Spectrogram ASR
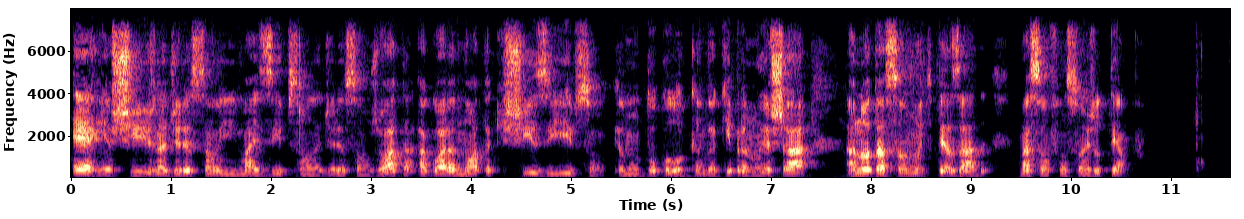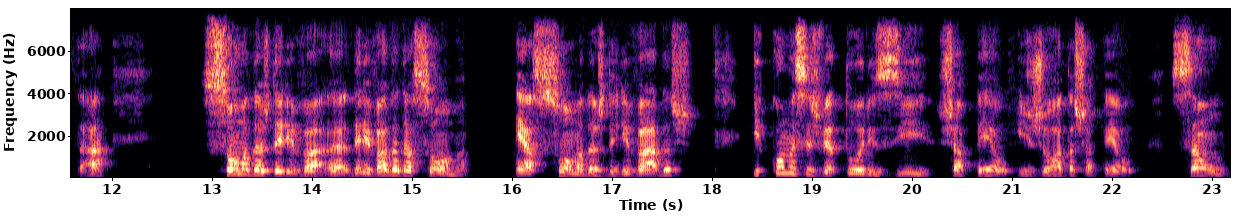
R é x na direção I mais y na direção J. Agora, nota que x e y eu não estou colocando aqui para não deixar a notação muito pesada, mas são funções do tempo. Tá? Soma das deriva eh, derivada da soma é a soma das derivadas. E como esses vetores i, chapéu e j, chapéu, são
